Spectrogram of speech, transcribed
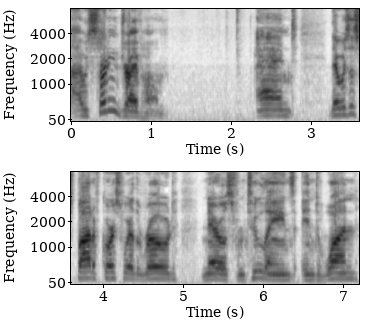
I was starting to drive home, and there was a spot, of course, where the road narrows from two lanes into one,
